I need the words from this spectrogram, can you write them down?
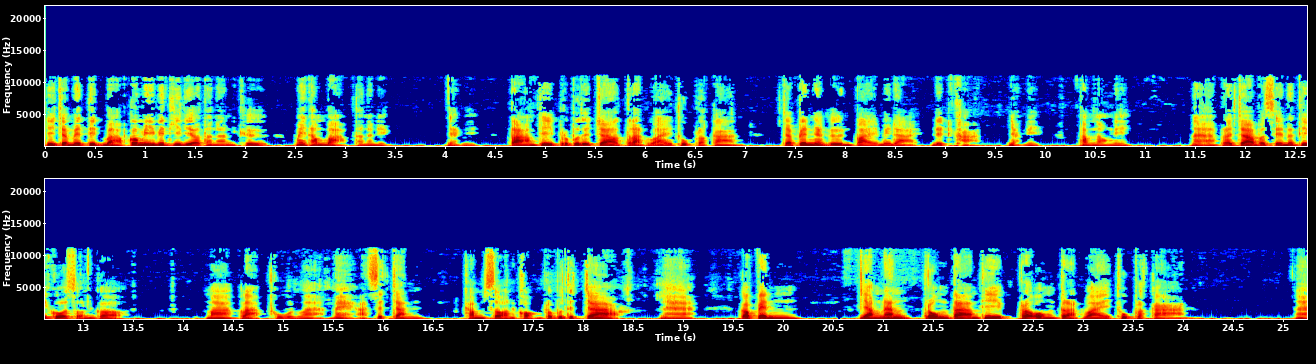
ที่จะไม่ติดบาปก็มีวิธีเดียวเท่านั้นคือ ไม่ทำบาปเท่านั้นเอง อย่างนี้ ตามที่พระพุทธเจ้าตรัสไว้ทุกประการ จะเป็นอย่างอื่นไปไม่ได้เด็ดขาดอย่างนี้ทำนองนี้นะพระเจ้าประเสนที่โกศลก็มากราบทูลว่าแหมอัศจรรย์คำสอนของพระพุทธเจ้านะก็เป็นอย่างนั้นตรงตามที่พระองค์ตรัสไว้ทุกประการนะ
